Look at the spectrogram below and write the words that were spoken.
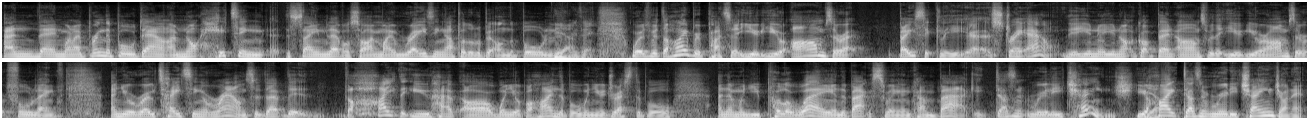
And then when I bring the ball down, I'm not hitting at the same level. So I'm, I'm raising up a little bit on the ball and Yeah. everything. Whereas with the hybrid putter, you, your arms are at basically uh, straight out. You know, you're not got bent arms with it. You, your arms are at full length, and you're rotating around. So that the the height that you have are when you're behind the ball, when you address the ball, and then when you pull away in the backswing and come back, it doesn't really change. Your Yeah. height doesn't really change on it.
